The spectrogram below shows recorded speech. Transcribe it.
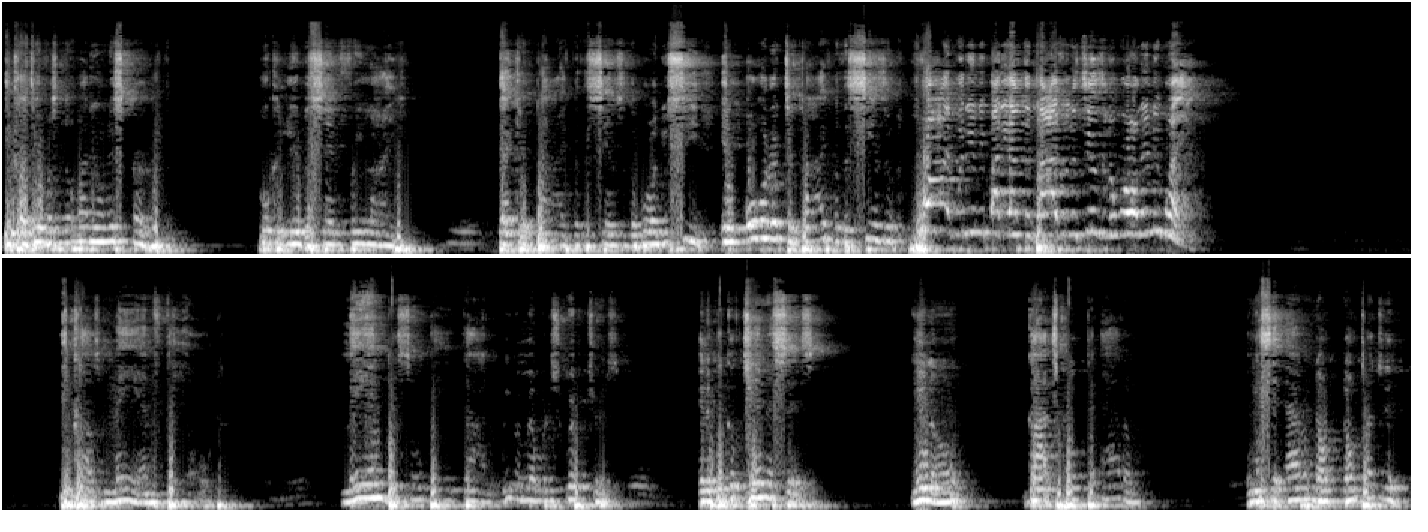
because there was nobody on this earth who could live a sin-free life that could die for the sins of the world. You see, in order to die for the sins of why would anybody have to die for the sins of the world anyway? Because man failed. Man disobeyed God. We remember the scriptures in the book of Genesis. You know, God spoke to Adam. And he said, Adam, don't, don't touch it.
